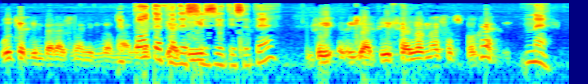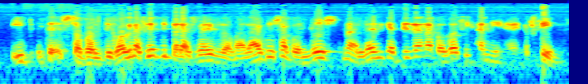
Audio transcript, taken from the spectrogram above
ούτε την περασμένη Ε, εβδομάδα. πότε θα τη Γιατί- συζητήσετε; δι- γιατί θέλω να σας πω κάτι. Ναι. Η- στο πολιτικό γραφείο την περασμένη εβδομάδα άκουσα πολλούς να λένε γιατί δεν αποδόθηκαν οι ευθύνες.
